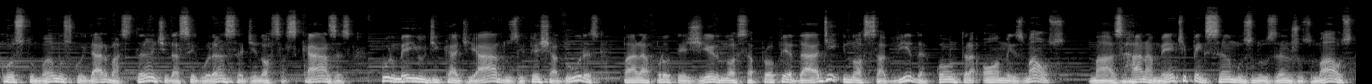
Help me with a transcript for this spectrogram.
Costumamos cuidar bastante da segurança de nossas casas por meio de cadeados e fechaduras para proteger nossa propriedade e nossa vida contra homens maus. Mas raramente pensamos nos anjos maus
